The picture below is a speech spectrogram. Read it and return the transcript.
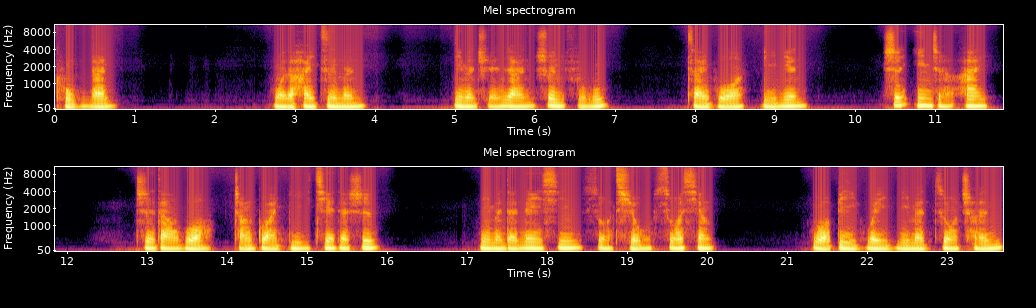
苦难。我的孩子们，你们全然顺服，在我里面，是因着爱，知道我掌管一切的事。你们的内心所求所想，我必为你们做成。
